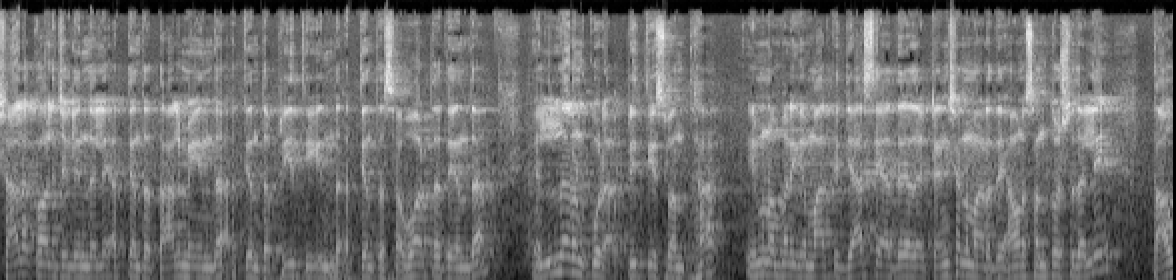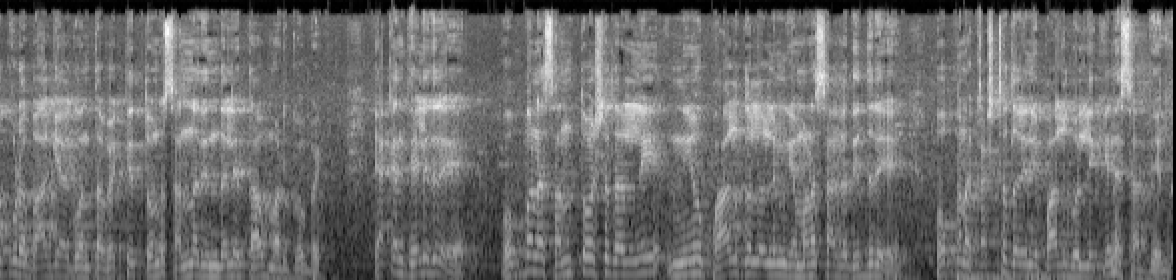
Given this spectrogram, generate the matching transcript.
ಶಾಲಾ ಕಾಲೇಜುಗಳಿಂದಲೇ ಅತ್ಯಂತ ತಾಳ್ಮೆಯಿಂದ, ಅತ್ಯಂತ ಪ್ರೀತಿಯಿಂದ, ಅತ್ಯಂತ ಸೌಹಾರ್ದತೆಯಿಂದ ಎಲ್ಲರನ್ನು ಕೂಡ ಪ್ರೀತಿಸುವಂತಹ. ಇನ್ನೊಬ್ಬನಿಗೆ ಮಾರ್ಕ್ ಜಾಸ್ತಿ ಆದರೆ ಅದರ ಟೆನ್ಷನ್ ಮಾಡದೆ ಅವನ ಸಂತೋಷದಲ್ಲಿ ತಾವು ಕೂಡ ಭಾಗಿಯಾಗುವಂಥ ವ್ಯಕ್ತಿತ್ವವನ್ನು ಸಣ್ಣದಿಂದಲೇ ತಾವು ಮಾಡ್ಕೋಬೇಕು. ಯಾಕಂತ ಹೇಳಿದರೆ, ಒಬ್ಬನ ಸಂತೋಷದಲ್ಲಿ ನೀವು ಪಾಲ್ಗೊಳ್ಳಲು ನಿಮಗೆ ಮನಸ್ಸಾಗದಿದ್ದರೆ ಒಬ್ಬನ ಕಷ್ಟದಲ್ಲಿ ನೀವು ಪಾಲ್ಗೊಳ್ಳಿಕ್ಕೇ ಸಾಧ್ಯ ಇಲ್ಲ.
